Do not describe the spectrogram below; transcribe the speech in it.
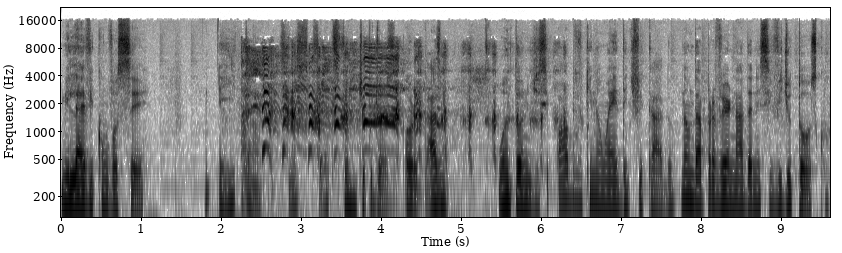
me leve com você. Eita, isso, será que isso foi um tipo de or- orgasmo? O Antônio disse: Óbvio que não é identificado, não dá pra ver nada nesse vídeo tosco.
